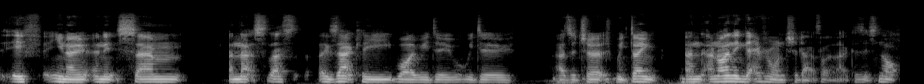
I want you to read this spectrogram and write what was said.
if you know, and it's um, and that's that's exactly why we do what we do as a church. We don't, and and I think that everyone should act like that because it's not.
